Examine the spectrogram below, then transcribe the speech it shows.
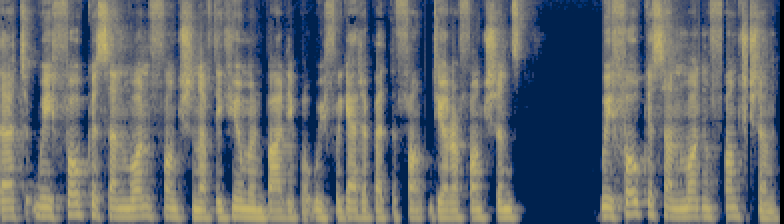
that we focus on one function of the human body, but we forget about the, fun- the other functions. We focus on one function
